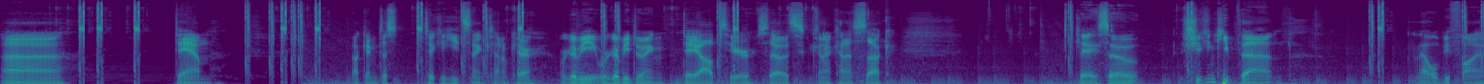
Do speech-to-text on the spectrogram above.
Uh... Damn. Fucking just take a heatsink, I don't care. We're gonna be we're gonna be doing day ops here, so it's gonna kinda suck. Okay, so she can keep that. That will be fine.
